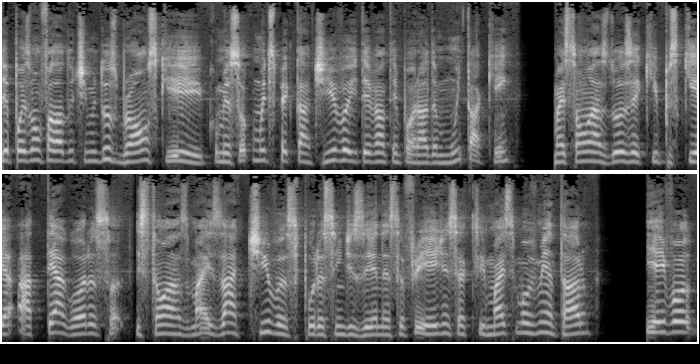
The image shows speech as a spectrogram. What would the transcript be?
depois vamos falar do time dos Browns, que começou com muita expectativa e teve uma temporada muito aquém, mas são as duas equipes que até agora estão as mais ativas, por assim dizer, nessa free agency, as que mais se movimentaram. E aí vou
